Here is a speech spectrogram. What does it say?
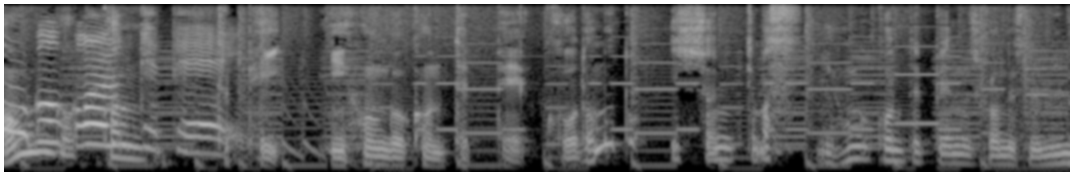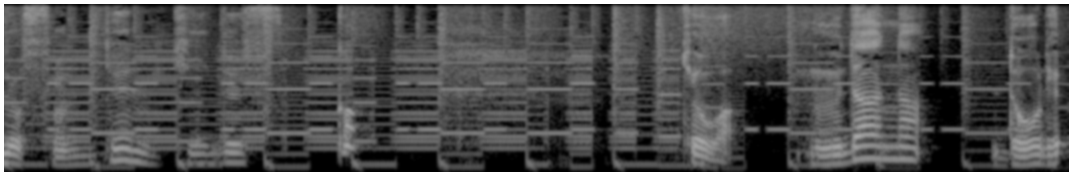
本語コンテッペイ日本語コンテッペイ子供と一緒に行ってます。日本語コンテッペイの時間ですね。皆さん元気ですか？今日は無駄な努力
